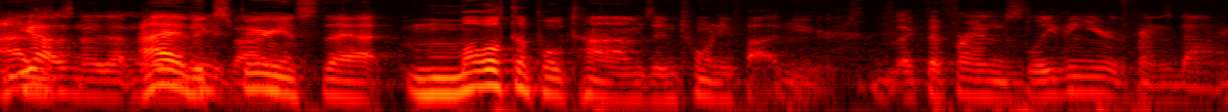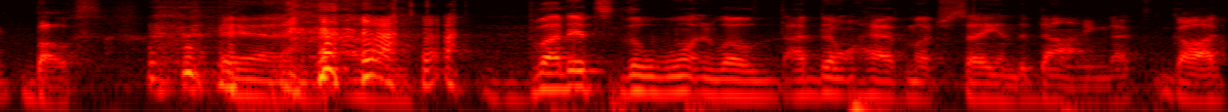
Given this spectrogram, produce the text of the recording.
You I've- guys know that more I than have anybody. experienced that multiple times in 25 years. Like the friends leaving you or the friends dying. Both. and um, but it's the one. Well, I don't have much say in the dying. That's God.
